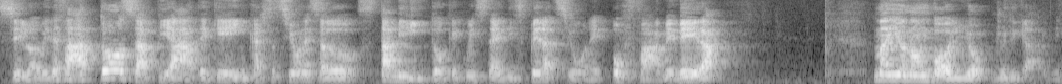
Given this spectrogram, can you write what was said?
se lo avete fatto, sappiate che in Cassazione è stato stabilito che questa è disperazione o fame vera. Ma io non voglio giudicarvi,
